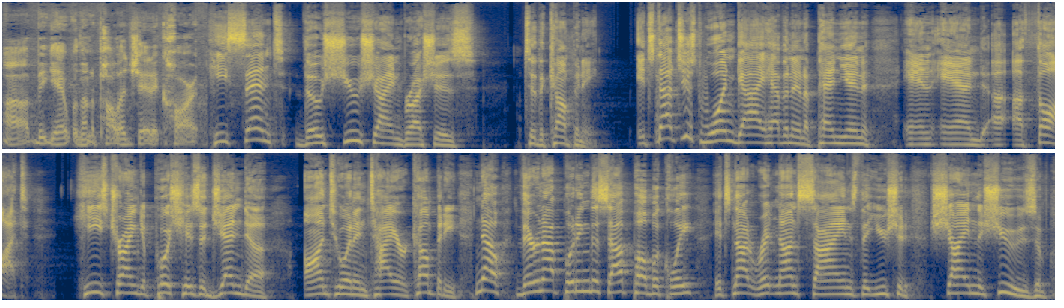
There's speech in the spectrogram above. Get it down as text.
uh, beget with an apologetic heart. He sent those shoe shine brushes to the company. It's not just one guy having an opinion and and a, a thought. He's trying to push his agenda onto an entire company. Now, they're not putting this out publicly. It's not written on signs that you should shine the shoes of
